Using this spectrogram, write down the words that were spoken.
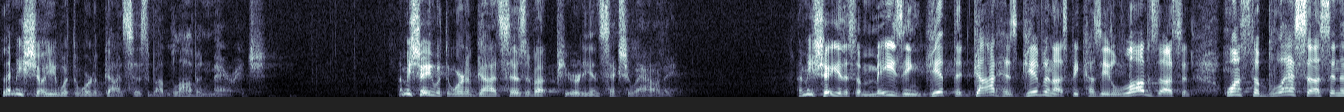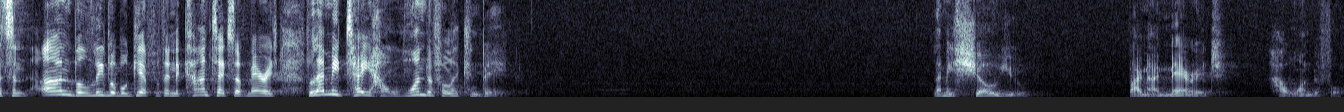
Let me show you what the Word of God says about love and marriage. Let me show you what the Word of God says about purity and sexuality. Let me show you this amazing gift that God has given us because He loves us and wants to bless us, and it's an unbelievable gift within the context of marriage. Let me tell you how wonderful it can be. Let me show you by my marriage how wonderful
